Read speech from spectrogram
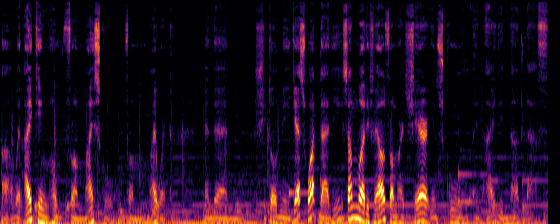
Uh, when I came home from my school, from my work, and then she told me, "Guess what, Daddy? Somebody fell from her chair in school, and I did not laugh."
